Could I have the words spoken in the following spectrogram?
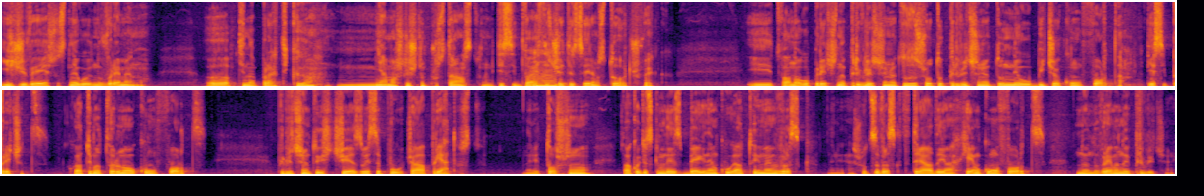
и живееш с него едновременно, ти на практика нямаш лично пространство. Нали, ти си 24-7 с този човек. И това много пречи на привличането, защото привличането не обича комфорта. Те си пречат. Когато има твърде много комфорт, привличането изчезва и се получава приятелство. Нали, точно това, което искаме да избегнем, когато имаме връзка. Нали, защото за връзката трябва да има хем комфорт, но едновременно и привличане.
